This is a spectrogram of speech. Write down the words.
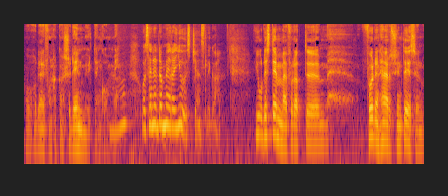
Och, och därifrån har kanske den myten kommit. Ja. Och sen är de mera ljuskänsliga? Jo, det stämmer för att eh, för den här syntesen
